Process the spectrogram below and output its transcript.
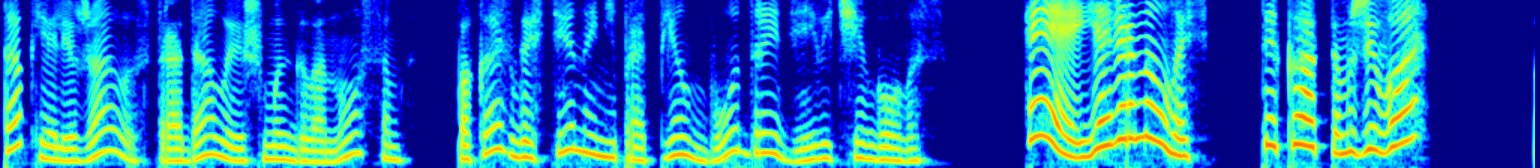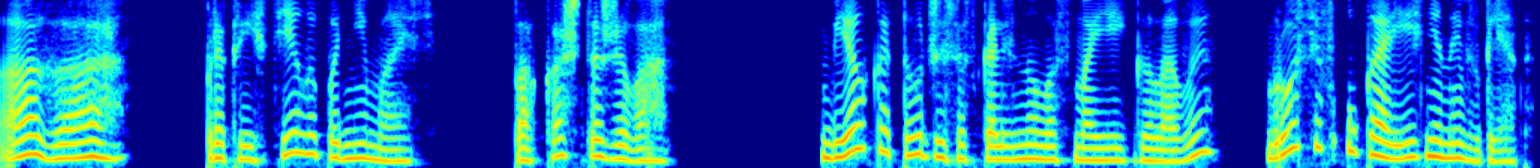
Так я лежала, страдала и шмыгала носом, пока из гостиной не пропел бодрый девичий голос. «Эй, я вернулась! Ты как там, жива?» «Ага», прокрестила, поднимаясь. Пока что жива. Белка тут же соскользнула с моей головы, бросив укоризненный взгляд.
